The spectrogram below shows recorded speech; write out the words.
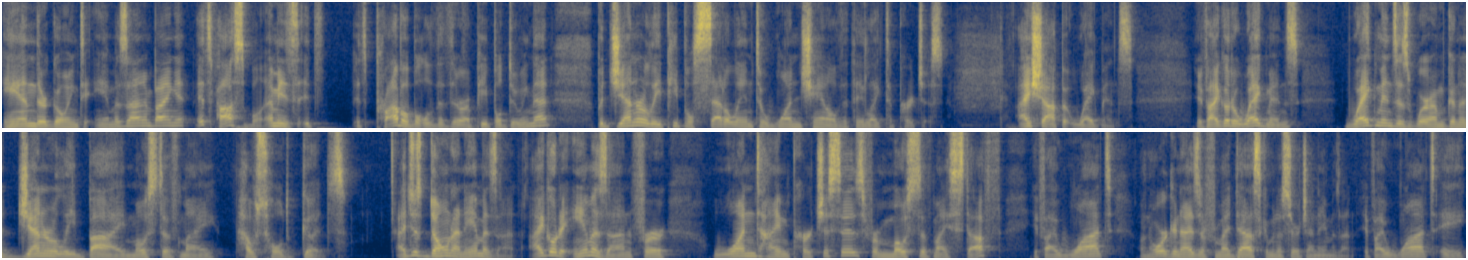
and they're going to Amazon and buying it, it's possible. I mean, it's it's it's probable that there are people doing that, but generally people settle into one channel that they like to purchase. I shop at Wegmans. If I go to Wegmans, Wegmans is where I'm going to generally buy most of my household goods. I just don't on Amazon. I go to Amazon for one-time purchases for most of my stuff. If I want an organizer for my desk, I'm going to search on Amazon. If I want a,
